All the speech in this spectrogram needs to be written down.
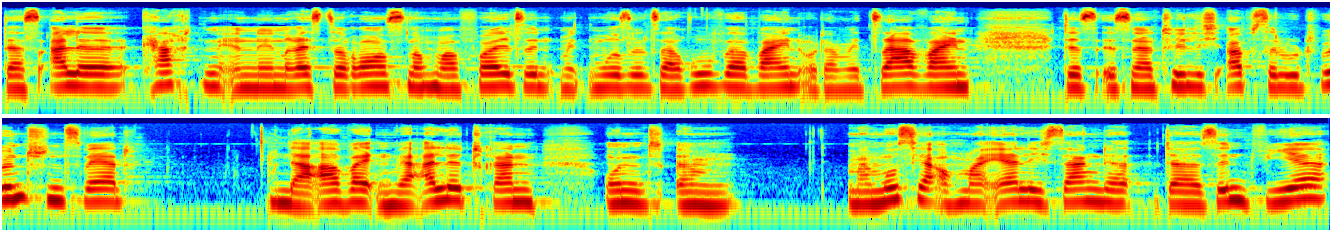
dass alle Karten in den Restaurants nochmal voll sind mit Mosel-Saruwa-Wein oder mit Saarwein, das ist natürlich absolut wünschenswert. Und da arbeiten wir alle dran. Und ähm, man muss ja auch mal ehrlich sagen, da, da sind wir,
